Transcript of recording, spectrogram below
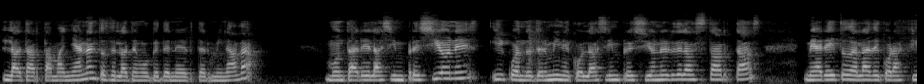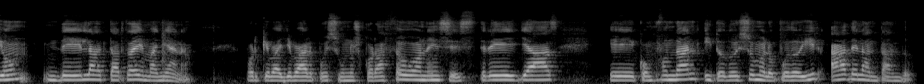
la tarta mañana, entonces la tengo que tener terminada montaré las impresiones y cuando termine con las impresiones de las tartas me haré toda la decoración de la tarta de mañana porque va a llevar pues unos corazones, estrellas, eh, con fondant y todo eso me lo puedo ir adelantando.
